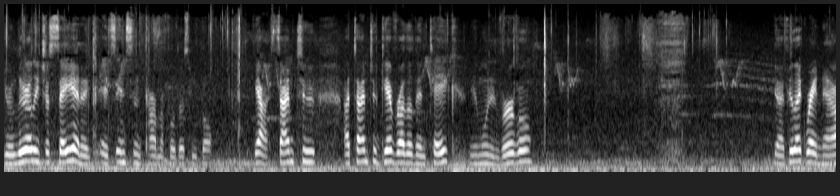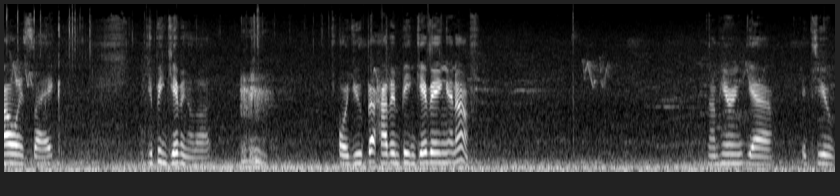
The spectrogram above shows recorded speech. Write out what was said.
You're literally just saying it, it's instant karma for those people. Yeah, it's time to a time to give rather than take. New moon in Virgo. Yeah, I feel like right now it's like you've been giving a lot. or you haven't been giving enough. I'm hearing, yeah, it's you.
